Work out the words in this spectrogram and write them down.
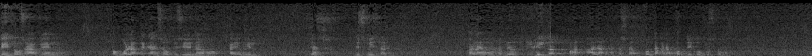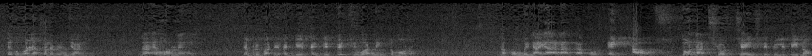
Dito sa akin, pag wala ka dyan sa opisina mo, I will just dismissal. Ano yung illegal, hala na. Basta punta ka ng korte kung gusto mo. Eh kung wala ka lang dyan, the warning everybody. I'd, be, I'd repeat the warning tomorrow. Na kung binayaran ka for 8 hours, do not shortchange the Filipino.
